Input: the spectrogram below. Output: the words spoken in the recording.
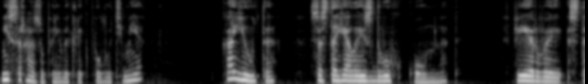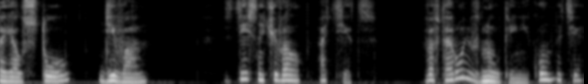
не сразу привыкли к полутьме. Каюта состояла из двух комнат. В первой стоял стол, диван. Здесь ночевал отец. Во второй, внутренней комнате,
